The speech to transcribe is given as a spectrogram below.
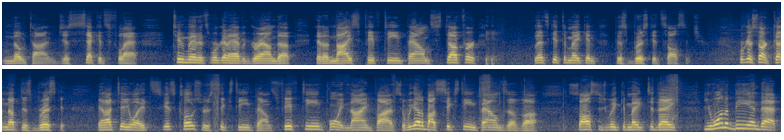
no time, just seconds flat. Two minutes, we're gonna have it ground up in a nice 15 pound stuffer. Let's get to making this brisket sausage. We're gonna start cutting up this brisket. And I tell you what, it's, it's closer to 16 pounds, 15.95. So we got about 16 pounds of uh, sausage we can make today. You want to be in that,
